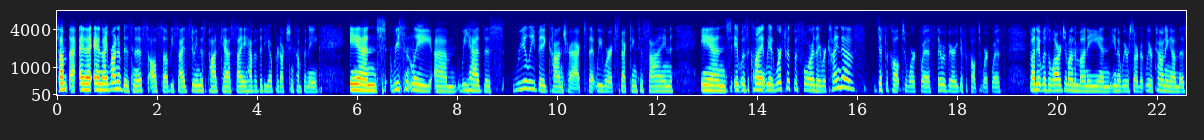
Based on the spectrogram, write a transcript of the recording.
some, and I, and I run a business also. Besides doing this podcast, I have a video production company, and recently, um, we had this really big contract that we were expecting to sign. And it was a client we had worked with before. They were kind of difficult to work with. They were very difficult to work with, but it was a large amount of money, and you know we were sort of we were counting on this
